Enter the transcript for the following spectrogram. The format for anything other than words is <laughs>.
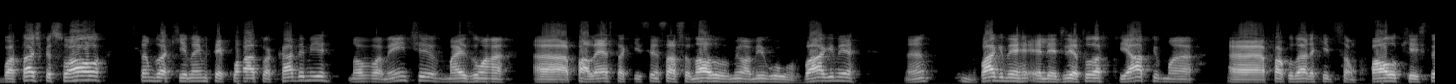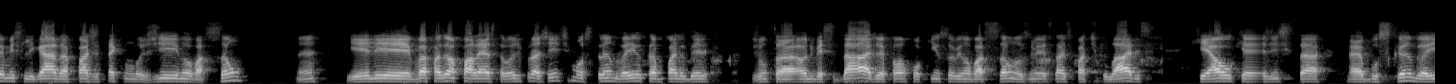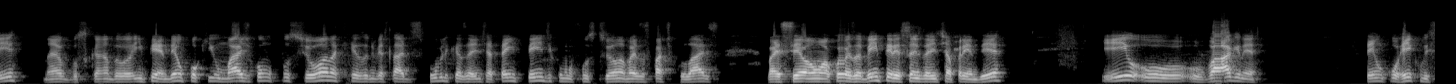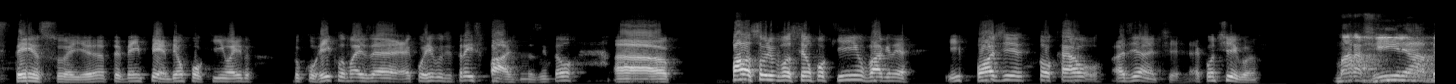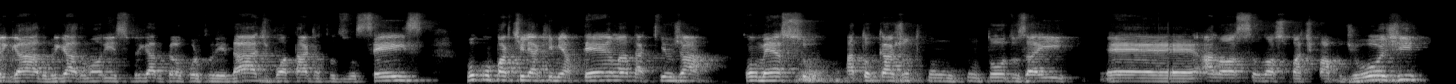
Boa tarde, pessoal. Estamos aqui na MT4 Academy, novamente, mais uma palestra aqui sensacional do meu amigo Wagner. Né? Wagner ele é diretor da FIAP, uma faculdade aqui de São Paulo, que é extremamente ligada à parte de tecnologia e inovação. Né? E ele vai fazer uma palestra hoje para a gente, mostrando aí o trabalho dele junto à universidade, vai falar um pouquinho sobre inovação nas universidades particulares, que é algo que a gente está é, buscando aí, né, buscando entender um pouquinho mais de como funciona, que as universidades públicas a gente até entende como funciona, mas as particulares vai ser uma coisa bem interessante da gente aprender. E o, o Wagner tem um currículo extenso aí, eu também entender um pouquinho aí do, do currículo, mas é, é, currículo de três páginas. Então, ah, Fala sobre você um pouquinho, Wagner, e pode tocar adiante. É contigo. Maravilha, obrigado, obrigado, Maurício, obrigado pela oportunidade. Boa tarde a todos vocês. Vou compartilhar aqui minha tela, daqui eu já começo a tocar junto com, com todos aí é, a nossa, o nosso bate-papo de hoje.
